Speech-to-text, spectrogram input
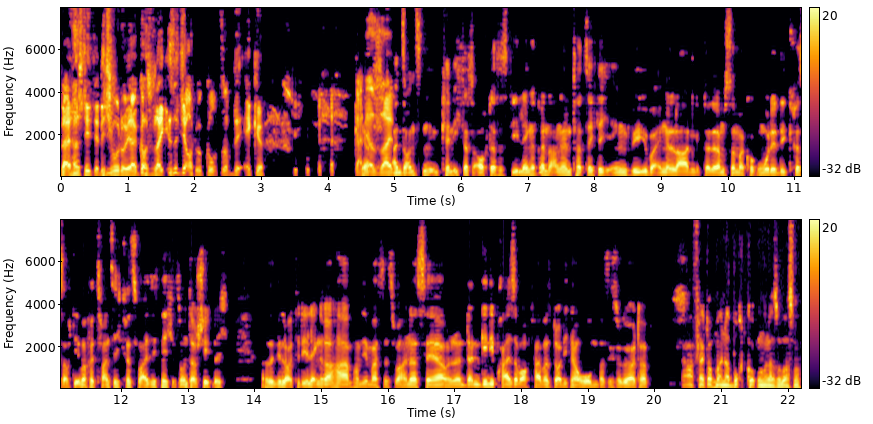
Leider steht ja nicht, wo du herkommst. Vielleicht ist es ja auch nur kurz um die Ecke. Kann ja, Ja. sein. Ansonsten kenne ich das auch, dass es die längeren Angeln tatsächlich irgendwie über Engelladen gibt. Da musst du mal gucken, wo du die kriegst. Auf die immer für 20 kriegst, weiß ich nicht. Ist unterschiedlich. Also die Leute, die längere haben, haben die meistens woanders her. Und dann, dann gehen die Preise aber auch teilweise deutlich nach oben, was ich so gehört habe. Ja, vielleicht auch mal in der Bucht gucken oder sowas, ne?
